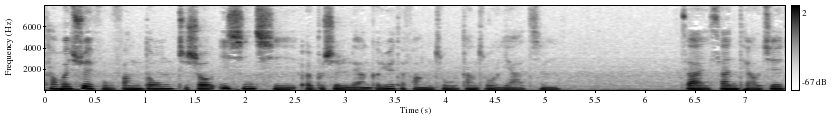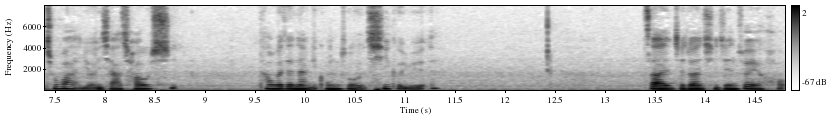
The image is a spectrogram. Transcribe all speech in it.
他会说服房东只收一星期而不是两个月的房租当做押金。在三条街之外有一家超市，他会在那里工作七个月。在这段期间，最后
